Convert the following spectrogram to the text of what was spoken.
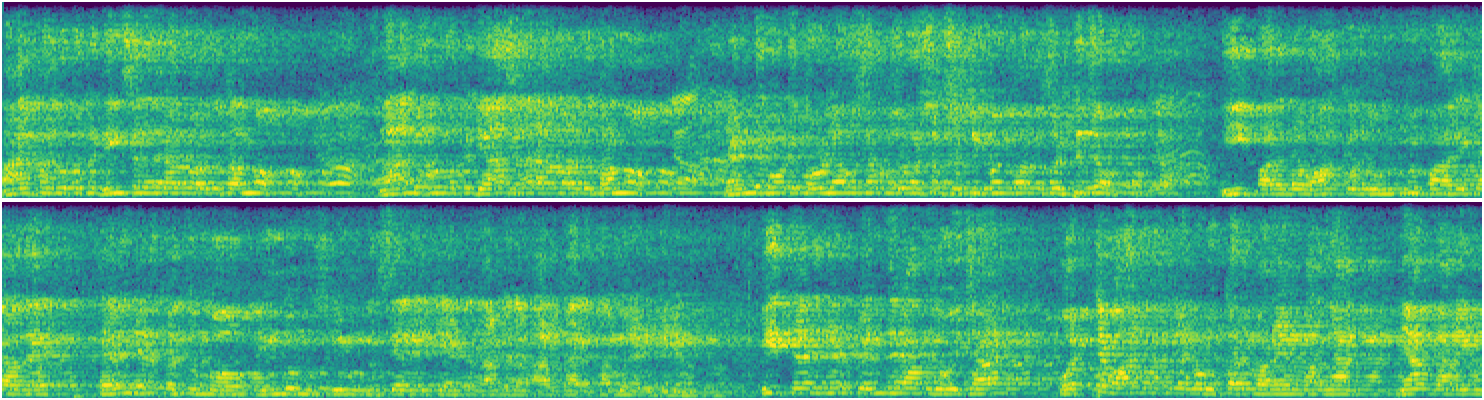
നാൽപ്പത് രൂപക്ക് ഡീസൽ തരാമെന്ന് പറഞ്ഞു തന്നോ? നാനൂറ് രൂപക്ക് ഗ്യാസ് തരാമെന്ന് പറഞ്ഞു തന്നോ? രണ്ട് കോടി തൊഴിലവസരം ഒരു വർഷം സൃഷ്ടിക്കുമെന്ന് പറഞ്ഞു സൃഷ്ടിച്ചോ? ഈ പറഞ്ഞ വാക്കുകൾ ഒന്നും പാലിക്കാതെ തെരഞ്ഞെടുപ്പ് എത്തുമ്പോ ഹിന്ദു മുസ്ലിമും ക്രിസ്ത്യാനിയൊക്കെ ആയിട്ട് നാട്ടിലെ ആൾക്കാരെ തമ്മിലടിപ്പിക്കണം. ഈ തെരഞ്ഞെടുപ്പ് എന്തിനാന്ന് ചോദിച്ചാൽ ഒറ്റ വാചകത്തിൽ എന്നോട് ഉത്തരം പറയാൻ പറഞ്ഞാൽ ഞാൻ പറയും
